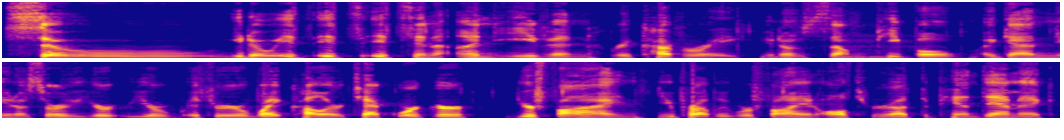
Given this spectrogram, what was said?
So you know it, it's it's an uneven recovery. You know, some mm-hmm. people again, you know, sort of you're you're if you're a white collar tech worker, you're fine. You probably were fine all throughout the pandemic,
